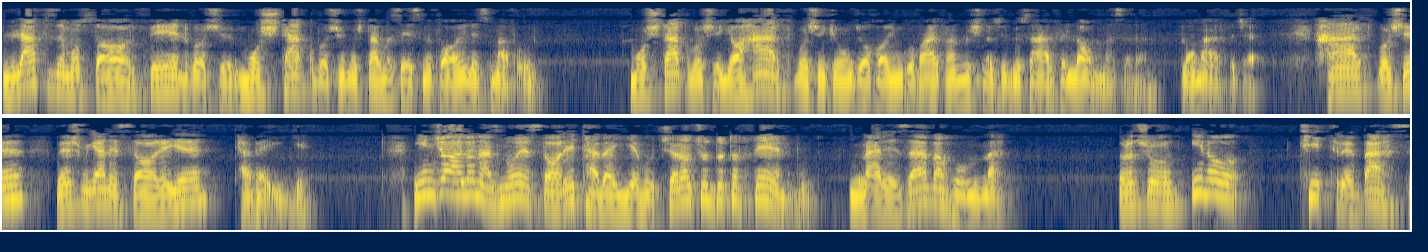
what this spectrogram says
لفظ مستعار فعل باشه مشتق باشه. مشتق مثل اسم فاعل اسم مفعول. مشتق باشه یا حرف باشه که اونجا خواهیم گفت. حرف هم می‌شناسید مثل حرف لام مثلا. لام حرف جد حرف باشه بهش میگن استعاره طبعیه. اینجا الان از نوع استعاره طبعیه بود. چرا؟ چون دوتا فعل بود. مرزه و همه. درست شد؟ اینو تیتر بحث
